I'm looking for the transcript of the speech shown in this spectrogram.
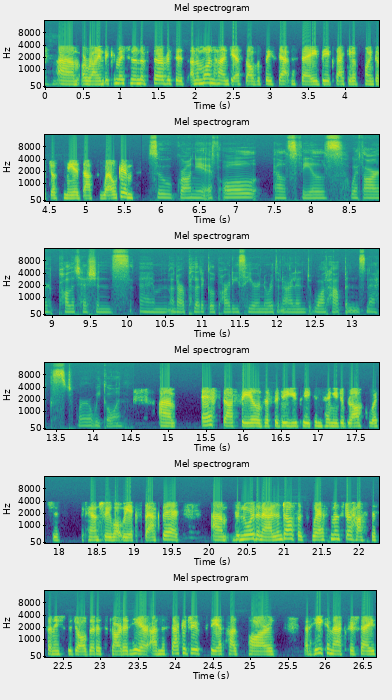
mm-hmm. um, around the commissioning of services. And on one hand, yes, obviously setting aside the executive point I've just made, that's welcome. So, Grania, if all else fails with our politicians um, and our political parties here in Northern Ireland, what happens next? Where are we going? Um, if that fails, if the DUP continue to block, which is potentially what we expect there, um, the Northern Ireland office, Westminster, has to finish the job that it started here, and the Secretary of State has powers that he can exercise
